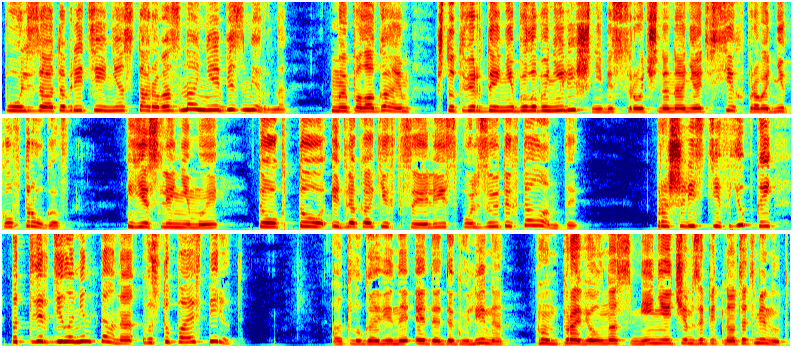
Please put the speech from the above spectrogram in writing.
Польза от обретения старого знания безмерна. Мы полагаем, что твердыне было бы не лишне бессрочно нанять всех проводников-трогов. Если не мы, то кто и для каких целей использует их таланты? Прошелестев юбкой, подтвердила Ментана, выступая вперед. От луговины Эда до Гулина Он провел нас менее чем за 15 минут.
